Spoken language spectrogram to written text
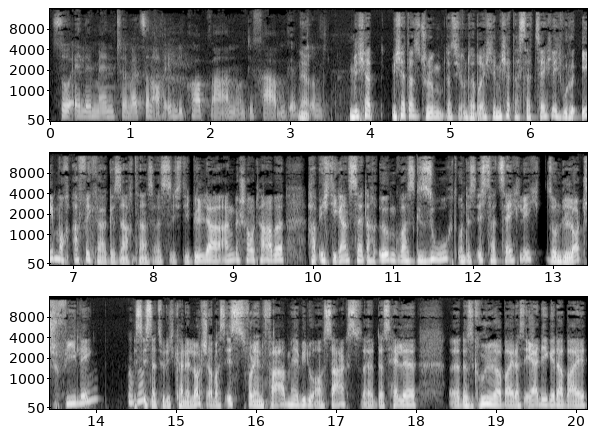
so Elemente, weil es dann auch eben die Korbwaren und die Farben gibt. Ja. Und mich hat, mich hat das, Entschuldigung, dass ich unterbreche, mich hat das tatsächlich, wo du eben auch Afrika gesagt hast, als ich die Bilder angeschaut habe, habe ich die ganze Zeit nach irgendwas gesucht und es ist tatsächlich so ein Lodge-Feeling. Mhm. Es ist natürlich keine Lodge, aber es ist von den Farben her, wie du auch sagst, äh, das helle, äh, das Grüne dabei, das Erdige dabei,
